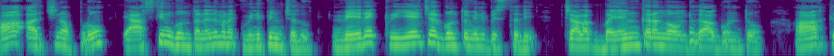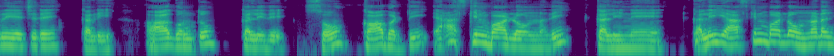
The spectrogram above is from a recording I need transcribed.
ఆ అరిచినప్పుడు యాస్కిన్ గొంతు అనేది మనకు వినిపించదు. వేరే క్రియేచర్ గొంతు వినిపిస్తుంది. చాలా భయంకరంగా ఉంటుంది ఆ గొంతు. ఆ క్రియేచరే కలి ఆ గొంతు కలిదే. సో కాబట్టి యాస్కిన్ బాడ్లో ఉన్నది కలినే. కలి యాస్కిన్ బాడ్లో ఉన్నాడని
